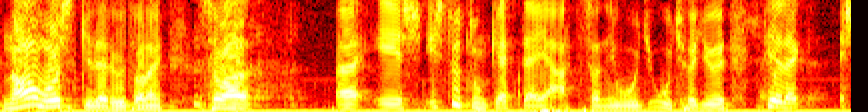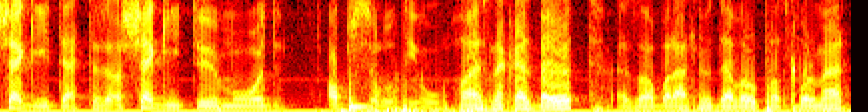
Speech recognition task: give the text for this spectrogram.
Na, most kiderült valami. Szóval, és, és tudtunk ketten játszani úgy, úgy, hogy ő tényleg segített, ez a segítő mód abszolút jó. Ha ez neked bejött, ez a barátnő Devil platformer,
